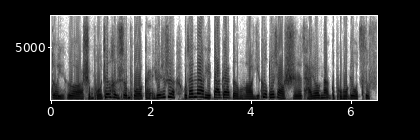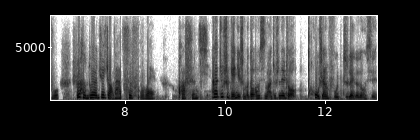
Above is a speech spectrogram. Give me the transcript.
的一个神婆，真的很神婆，感觉就是我在那里大概等了一个多小时，才用那个婆婆给我赐福，就是很多人去找她赐福，哎，好神奇。她就是给你什么东西嘛？就是那种护身符之类的东西。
